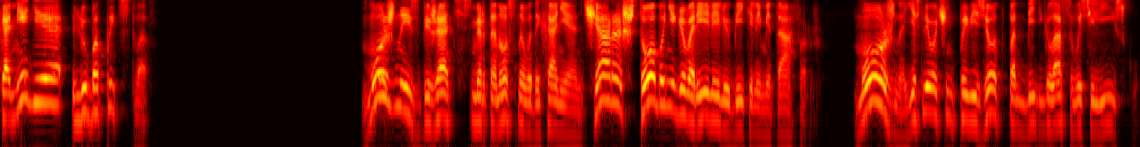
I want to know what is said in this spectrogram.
Комедия любопытства Можно избежать смертоносного дыхания анчара, что бы ни говорили любители метафор. Можно, если очень повезет, подбить глаз Василиску.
